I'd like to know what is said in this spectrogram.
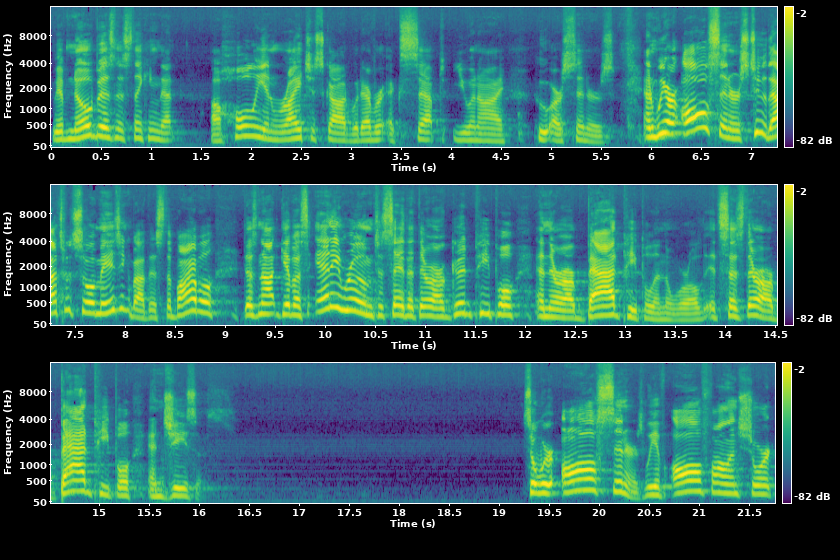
We have no business thinking that a holy and righteous God would ever accept you and I who are sinners. And we are all sinners too. That's what's so amazing about this. The Bible does not give us any room to say that there are good people and there are bad people in the world. It says there are bad people and Jesus. So we're all sinners. We have all fallen short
